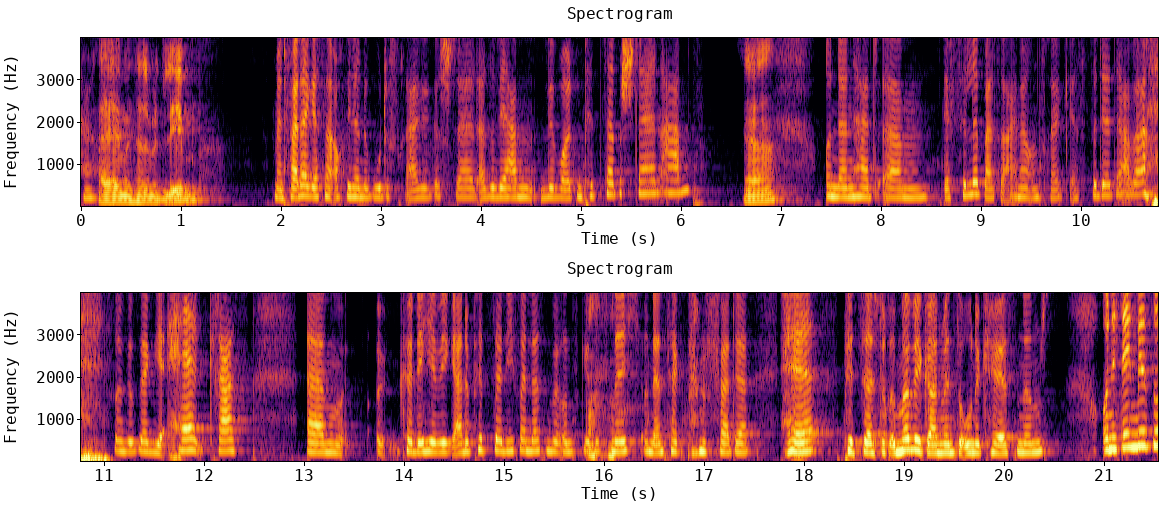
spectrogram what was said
Ah, ja, wir müssen halt damit leben. Mein Vater hat gestern auch wieder eine gute Frage gestellt, also wir haben, wir wollten Pizza bestellen abends Ja. Und dann hat ähm, der Philipp, also einer unserer Gäste, der da war, so gesagt, ja, hä, krass, ähm, könnt ihr hier vegane Pizza liefern lassen? Bei uns geht es nicht. Und dann sagt mein Vater, hä, Pizza ist doch immer vegan, wenn sie ohne Käse nimmt. Und ich denke mir so,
